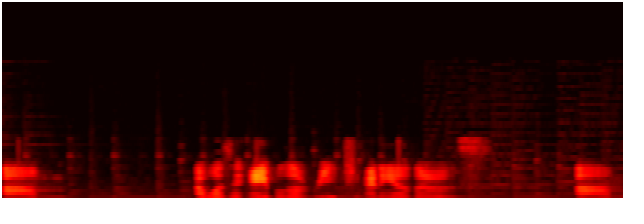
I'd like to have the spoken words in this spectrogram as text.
Um, I wasn't able to reach any of those um,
